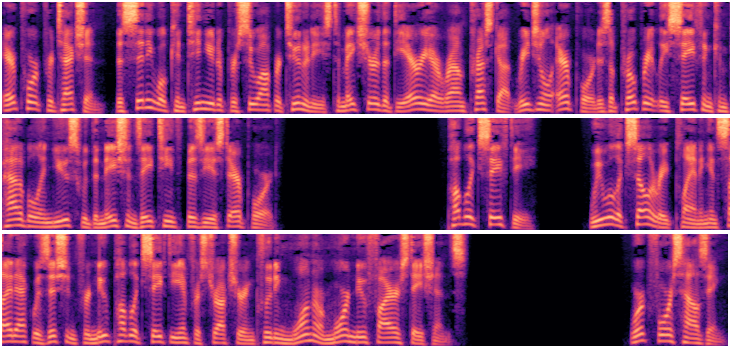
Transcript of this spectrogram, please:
Airport protection. The city will continue to pursue opportunities to make sure that the area around Prescott Regional Airport is appropriately safe and compatible in use with the nation's 18th busiest airport. Public safety. We will accelerate planning and site acquisition for new public safety infrastructure including one or more new fire stations. Workforce housing.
